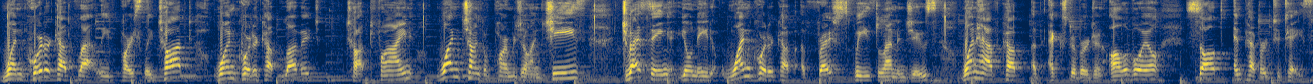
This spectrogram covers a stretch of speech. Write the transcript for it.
one quarter cup flat leaf parsley chopped, one quarter cup lovage chopped fine, one chunk of Parmesan cheese, Dressing, you'll need one quarter cup of fresh squeezed lemon juice, one half cup of extra virgin olive oil, salt and pepper to taste.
